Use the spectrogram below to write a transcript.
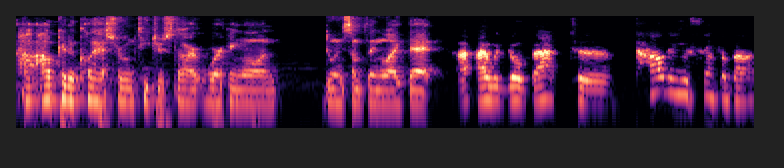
How, how could a classroom teacher start working on doing something like that? I, I would go back to how do you think about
